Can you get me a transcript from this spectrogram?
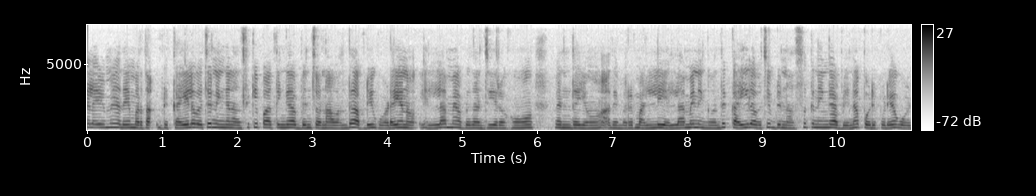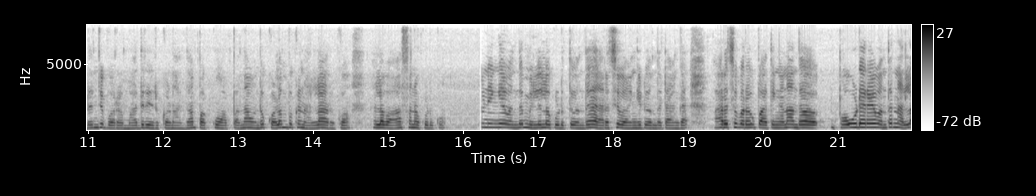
இலையுமே அதே மாதிரி தான் இப்படி கையில் வச்சு நீங்கள் நசுக்கி பார்த்தீங்க அப்படின்னு சொன்னால் வந்து அப்படியே உடையணும். எல்லாமே அப்படி தான் ஜீரகம் வெந்தயம் அதே மாதிரி மல்லி எல்லாமே நீங்கள் வந்து கையில் வச்சு இப்படி நசுக்குனீங்க அப்படின்னா பொடி பொடியாக உடஞ்சி போகிற மாதிரி இருக்கணும். அதுதான் பக்குவம். அப்போ தான் வந்து குழம்புக்கு நல்லா இருக்கும். நல்லா வாசனை கொடுக்கும். ஈவினிங்கே வந்து மில்லில் கொடுத்து வந்து அரைச்சி வாங்கிட்டு வந்துட்டாங்க. அரைச்ச பிறகு பார்த்தீங்கன்னா அந்த பவுடரே வந்து நல்ல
